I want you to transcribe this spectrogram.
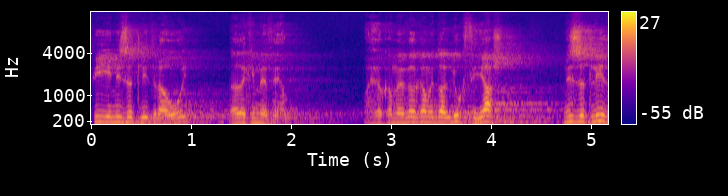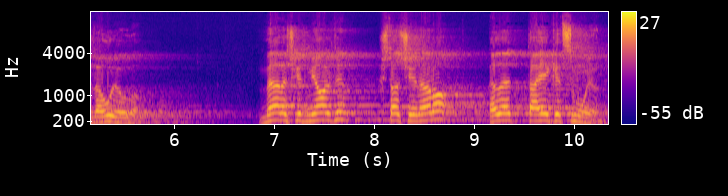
Pi 20 litra uj edhe ki me vjell. Ma jo ka me vjell, ka me dalë lukthi jashtë. 20 litra uj, Allah. Merre qëkëtë mjaltin, 700 euro, edhe ta hek këtë smujën.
